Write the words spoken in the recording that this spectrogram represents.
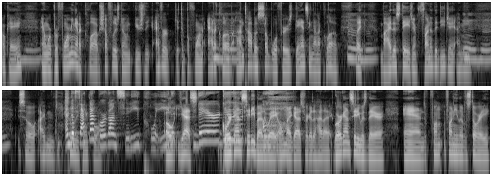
okay Mm-hmm. and we're performing at a club shufflers don't usually ever get to perform at a club Mm-hmm. on top of subwoofers dancing on a club like by the stage in front of the dj i mean so i'm Mm-hmm. and the fact thankful. that Gorgon City played. Oh yes, there, Gorgon. City. By the way, oh my gosh, forgot to highlight it. Gorgon City was there, and fun, funny little story.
